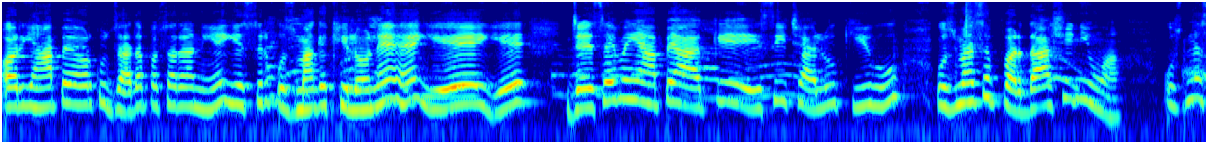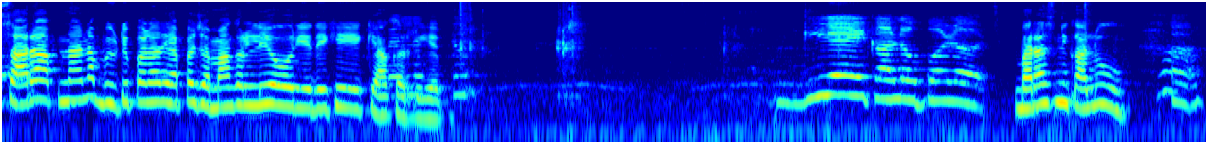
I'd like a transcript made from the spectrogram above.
और यहाँ पे और कुछ ज़्यादा पसारा नहीं है ये सिर्फ़ उजमा के खिलौने हैं। ये ये जैसे मैं यहाँ पे आके एसी चालू की हूँ उजमा से बर्दाश्त ही नहीं हुआ। उसने सारा अपना ना ब्यूटी पार्लर यहाँ पे जमा कर लिया और ये देखिए ये क्या कर रही है। बरस निकालू हाँ।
